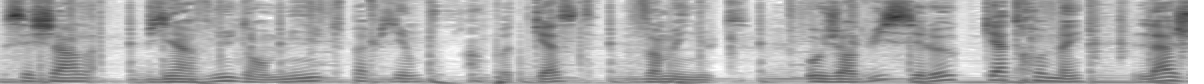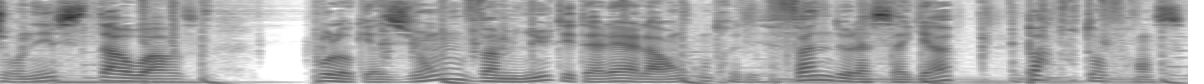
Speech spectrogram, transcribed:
c'est Charles. Bienvenue dans Minute Papillon, un podcast 20 minutes. Aujourd'hui, c'est le 4 mai, la journée Star Wars. Pour l'occasion, 20 minutes est allé à la rencontre des fans de la saga partout en France.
